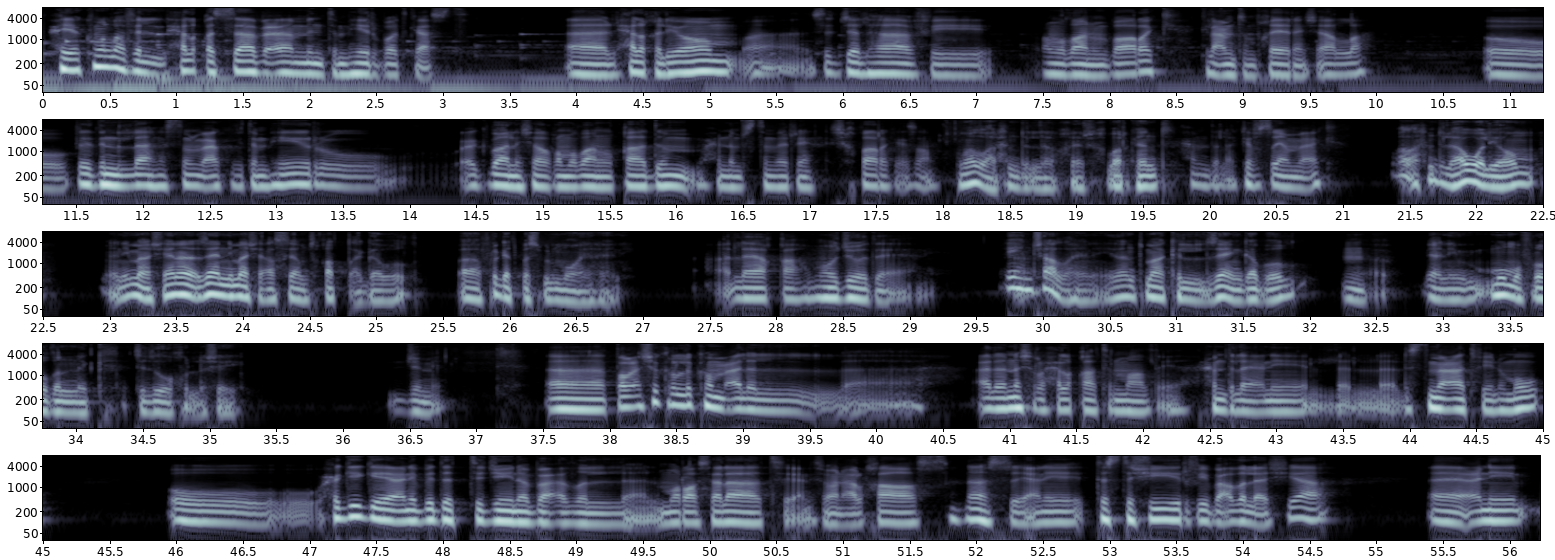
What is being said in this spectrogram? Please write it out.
حياكم الله في الحلقة السابعة من تمهير بودكاست. آه، الحلقة اليوم آه، نسجلها في رمضان مبارك كل عام وأنتم بخير إن شاء الله. وبإذن الله نستمر معكم في تمهير وعقبال إن شاء الله رمضان القادم وحنا مستمرين. إيش أخبارك يا عصام؟ والله الحمد لله بخير. إيش أخبارك أنت؟ الحمد لله. كيف الصيام معك؟ والله الحمد لله. أول يوم يعني ماشي. أنا زي إني ماشي على الصيام تقطع قبل ففرقت بس بالموية يعني. اللياقة موجودة يعني. إيه إن شاء الله يعني. إذا أنت ماكل زين قبل م. يعني مو مفروض إنك تدوخ ولا شيء. جميل. آه طبعا شكرا لكم على على نشر الحلقات الماضية. الحمد لله يعني الاستماعات في نمو. وحقيقة يعني بدأت تجينا بعض المراسلات يعني سواء على الخاص ناس يعني تستشير في بعض الأشياء. آه، يعني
